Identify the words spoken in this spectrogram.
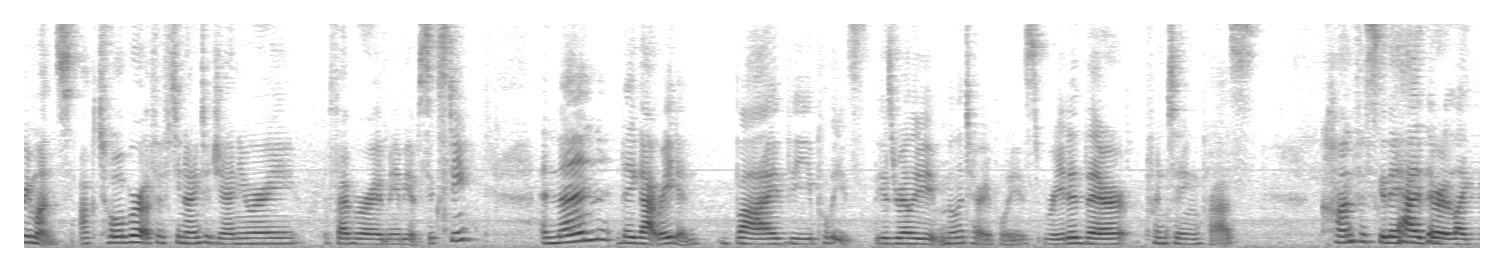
three months october of 59 to january february maybe of 60 and then they got raided by the police the israeli military police raided their printing press confiscated they had their like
